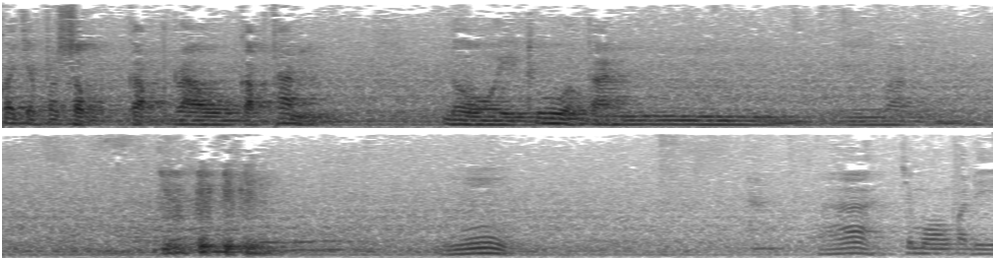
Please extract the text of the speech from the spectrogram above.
ก็จะประสบกับเรากับท่าน โดยทั่วกันวัง อืมอ่าชั่วโมงพอดี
